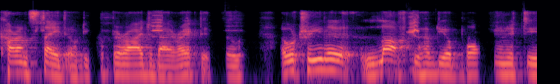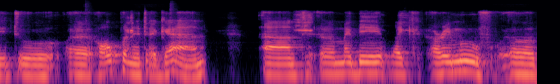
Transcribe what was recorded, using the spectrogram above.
current state of the copyright directive. So I would really love to have the opportunity to uh, open it again and uh, maybe like remove uh,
